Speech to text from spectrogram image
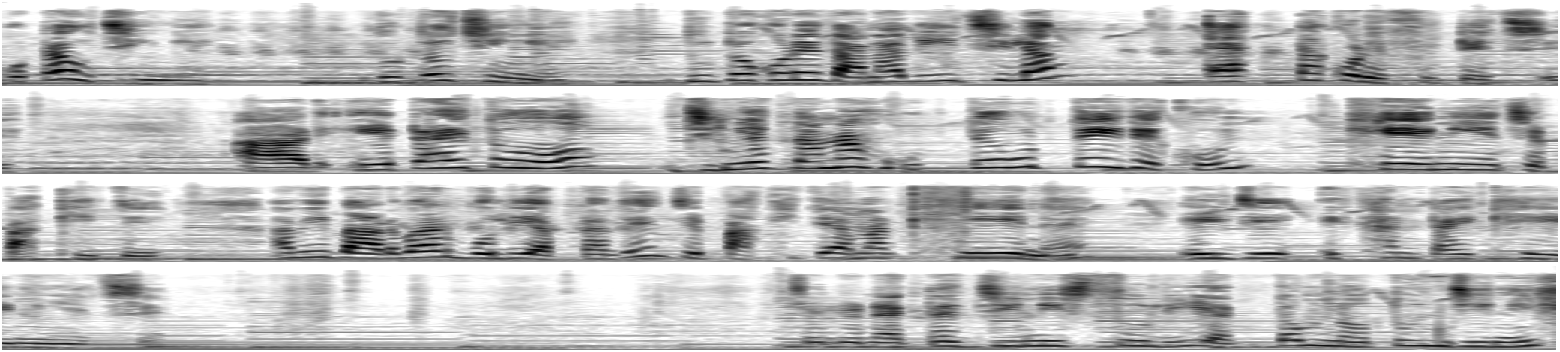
ওটাও ঝিঙে, দুটো ঝিঙে। দুটো করে দানা দিয়েছিলাম, একটা করে ফুটেছে। আর এটাই তো ঝিঙের দানা উঠতে উঠতেই দেখুন খেয়ে নিয়েছে পাখিতে। আমি বারবার বলি আপনাদের যে পাখিতে আমার খেয়ে নেয়, এই যে এখানটায় খেয়ে নিয়েছে। চলুন একটা জিনিস তুলি, একদম নতুন জিনিস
